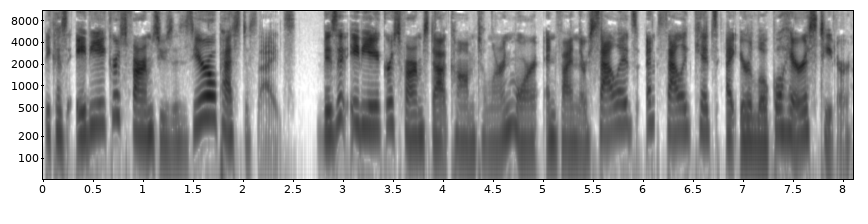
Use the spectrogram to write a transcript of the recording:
Because 80 Acres Farms uses zero pesticides. Visit 80acresfarms.com to learn more and find their salads and salad kits at your local Harris Teeter.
